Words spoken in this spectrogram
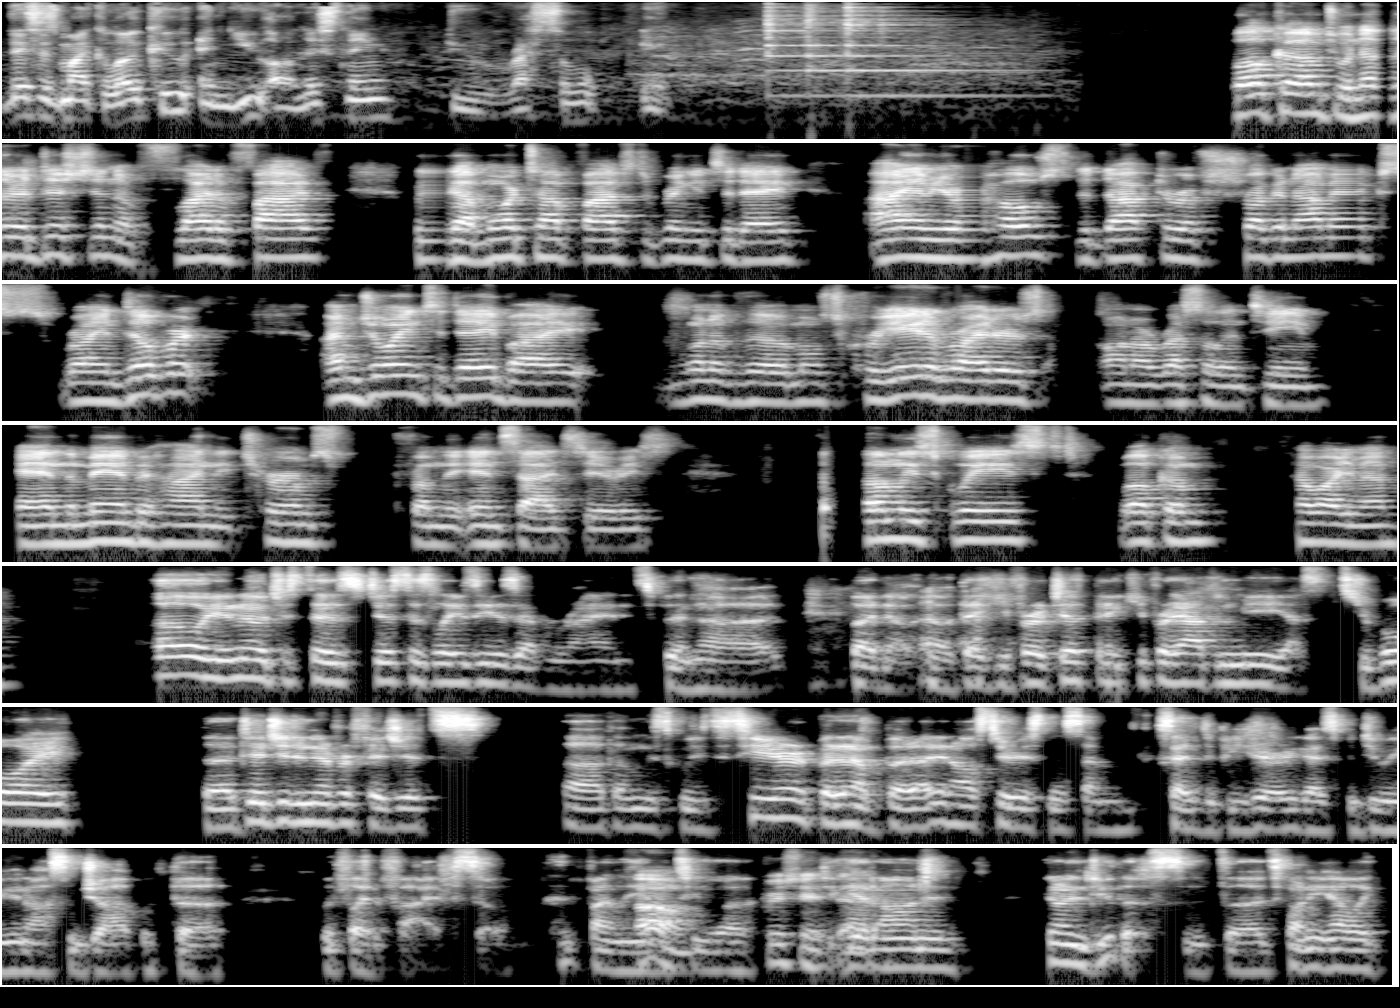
This is Michael Oku, and you are listening to Wrestle In. Welcome to another edition of Flight of Five. We've got more top fives to bring you today. I am your host, the Doctor of Shrugonomics, Ryan Dilbert. I'm joined today by one of the most creative writers on our wrestling team and the man behind the Terms from the Inside series. Thumbly Squeezed, welcome. How are you, man? Oh, you know, just as just as lazy as ever, Ryan. It's been uh but no, no, thank you for just thank you for having me. Yes, it's your boy, the digit who never fidgets. Uh Thumbly Squeezed is here. But no, but in all seriousness, I'm excited to be here. You guys have been doing an awesome job with the with Flight of Five. So finally Oh, able to uh appreciate to that. get on and get on and do this. It's, uh, it's funny how like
